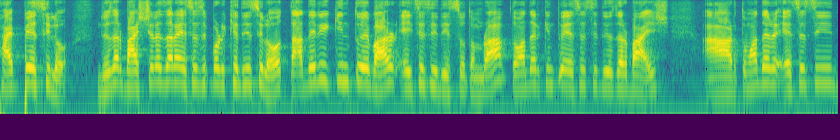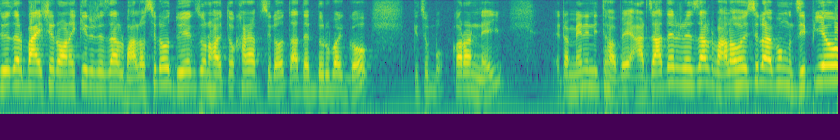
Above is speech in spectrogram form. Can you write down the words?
ফাইভ পেয়েছিল। দুই হাজার বাইশ সালে যারা এসএসসি পরীক্ষা দিয়েছিল, তাদেরই কিন্তু এবার এইচএসসি দিচ্ছ তোমরা। তোমাদের কিন্তু এসএসসি দুই হাজার বাইশ, আর তোমাদের এসএসসি দুই হাজার বাইশের অনেকের রেজাল্ট ভালো ছিল, দুই একজন হয়তো খারাপ ছিল, তাদের দুর্ভাগ্য কিছু করার নেই, এটা মেনে নিতে হবে। আর যাদের রেজাল্ট ভালো হয়েছিল এবং জিপিএও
